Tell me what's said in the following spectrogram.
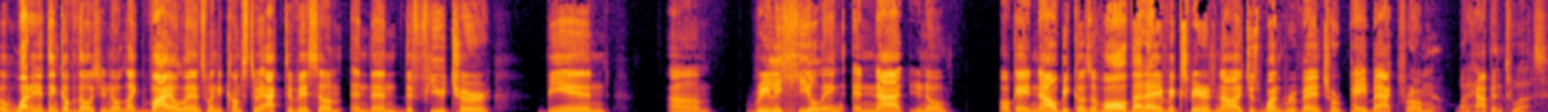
uh, what do you think of those? You know, like violence when it comes to activism, and then the future being um, really healing and not, you know, okay, now because of all that I've experienced, now I just want revenge or payback from yeah. what happened to us.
